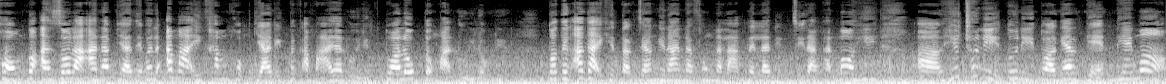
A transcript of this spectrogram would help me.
khong to azola zola anh áp giá thế vậy ama ý khăm khóc giá định bắt ama ya lùi định tua lâu tổng mà lui lâu đi tôi tiếng aga hiện tại chẳng nghe na phong là lạc đây là định chỉ là hắn mò hi à hi chú nị tôi đi tua gel gen đi mò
